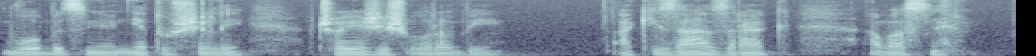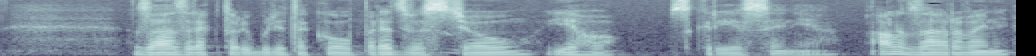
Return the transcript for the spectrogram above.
vôbec netušili, čo Ježiš urobí. Aký zázrak a vlastne zázrak, ktorý bude takou predzvesťou jeho skriesenia. Ale zároveň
